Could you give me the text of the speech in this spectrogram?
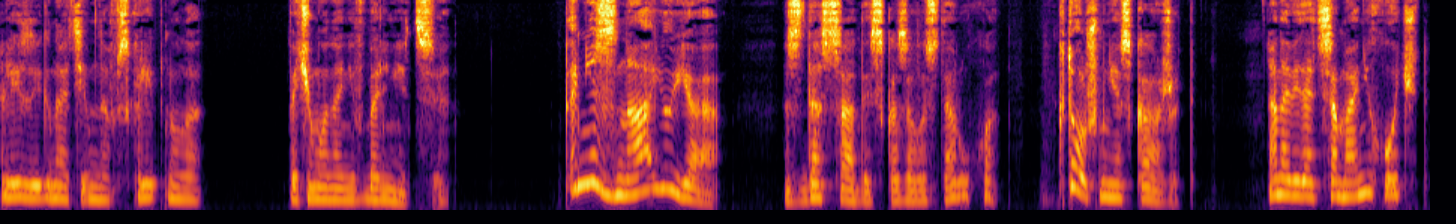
Лиза Игнатьевна всхлипнула. Почему она не в больнице? Да не знаю я, с досадой сказала старуха. Кто ж мне скажет? Она, видать, сама не хочет.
